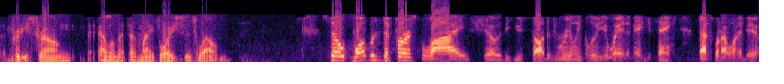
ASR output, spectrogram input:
a pretty strong element of my voice as well. So, what was the first live show that you saw that really blew you away, that made you think, that's what I want to do?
